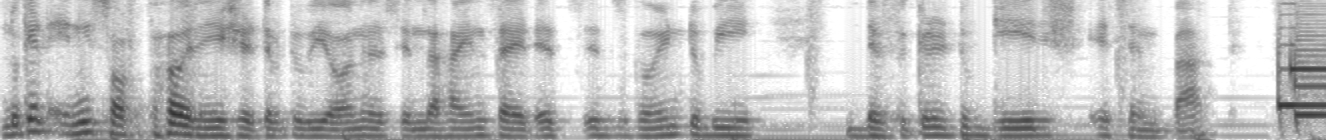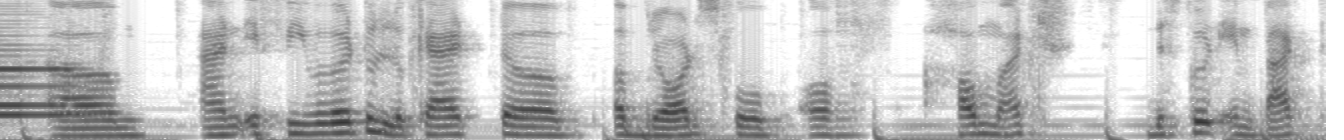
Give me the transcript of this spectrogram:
look at any soft power initiative, to be honest, in the hindsight, it's it's going to be difficult to gauge its impact. Um, and if we were to look at uh, a broad scope of how much this could impact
